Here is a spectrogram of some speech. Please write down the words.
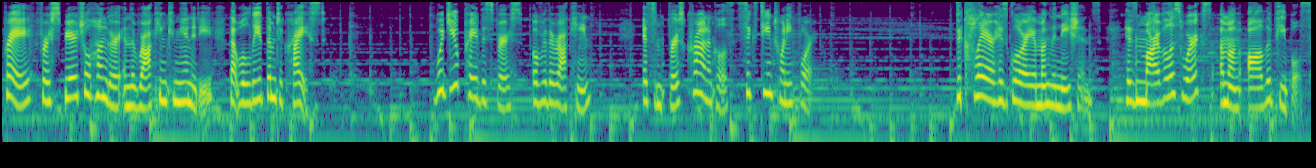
Pray for a spiritual hunger in the Rakhine community that will lead them to Christ. Would you pray this verse over the Rakhine? It's from 1 Chronicles 1624. Declare his glory among the nations, his marvelous works among all the peoples.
